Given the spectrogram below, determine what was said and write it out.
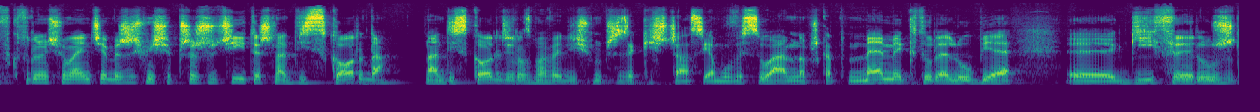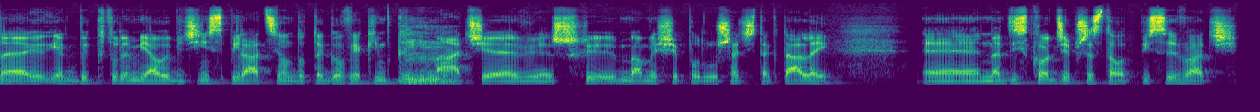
w którymś momencie my żeśmy się przerzucili też na Discorda. Na Discordzie rozmawialiśmy przez jakiś czas. Ja mu wysyłałem na przykład memy, które lubię, y, gify różne, jakby, które miały być inspiracją do tego, w jakim mhm. klimacie, mm. wiesz, mamy się poruszać i tak dalej. E, na Discordzie przestał odpisywać,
